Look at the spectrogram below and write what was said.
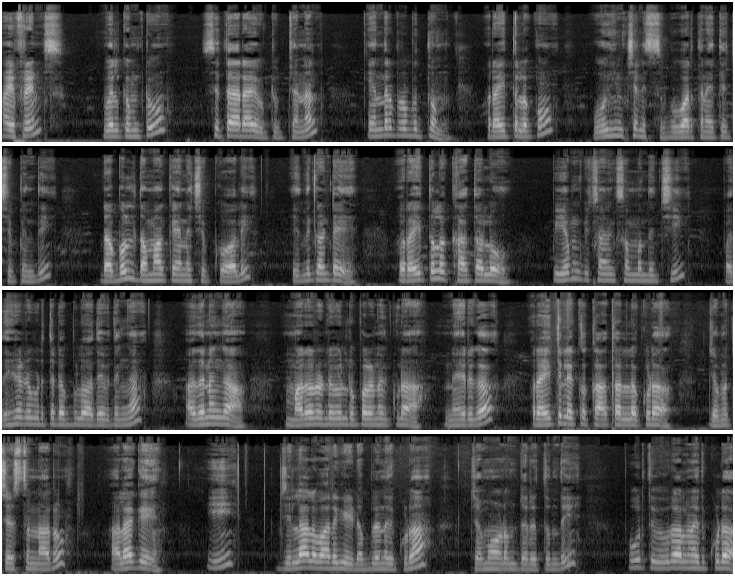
Hi friends welcome to Sitara YouTube channel కేంద్ర ప్రభుత్వం రైతులకు ఊహించని శుభవార్తనైతే చెప్పింది. డబుల్ ధమాకే అని చెప్పుకోవాలి. ఎందుకంటే రైతుల ఖాతాలో పిఎం కిసాన్కి సంబంధించి పదిహేడు విడత డబ్బులు అదేవిధంగా అదనంగా మరో రెండు వేల రూపాయలు అనేది కూడా నేరుగా రైతుల యొక్క ఖాతాల్లో కూడా జమ చేస్తున్నారు. అలాగే ఈ జిల్లాల వారికి ఈ డబ్బులు అనేది కూడా జమ అవడం జరుగుతుంది. పూర్తి వివరాలు అనేది కూడా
